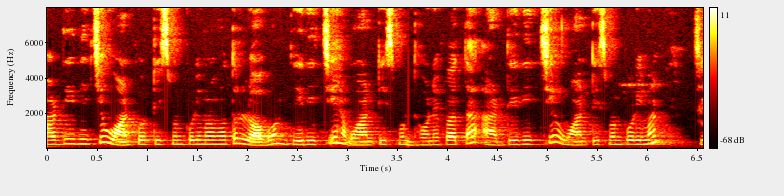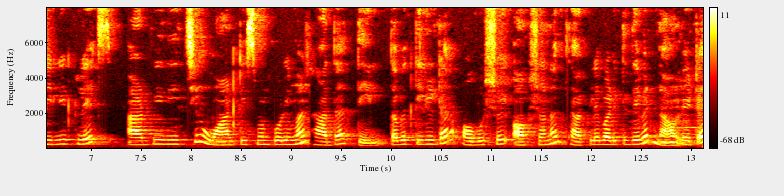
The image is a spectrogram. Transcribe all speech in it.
আর দিয়ে দিচ্ছি ওয়ান ফোর টিস্পুন পরিমাণ মতো লবণ। দিয়ে দিচ্ছি ওয়ান টিস্পুন ধনে পাতা আর দিয়ে দিচ্ছি ওয়ান টিস্পুন পরিমাণ চিলি ফ্লেক্স আর দিয়ে দিচ্ছি ওয়ান টিস্পুন পরিমাণ সাদা তেল। তবে তেলটা অবশ্যই অপশনাল থাকলে বাড়িতে দেবেন, না হলে এটা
